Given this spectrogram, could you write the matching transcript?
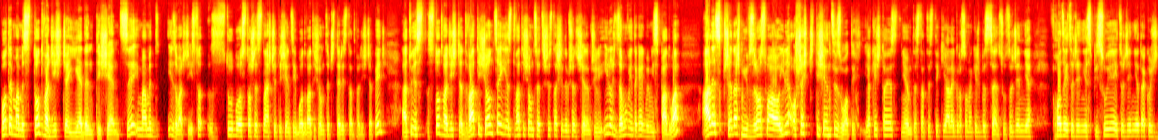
Potem mamy 121 tysięcy i mamy, i zobaczcie, i sto, tu było 116 tysięcy i było 2425, a tu jest 122 tysiące i jest 2377, czyli ilość zamówień tak jakby mi spadła, ale sprzedaż mi wzrosła o ile? O 6 tysięcy złotych. Jakieś to jest, nie wiem, te statystyki Allegro są jakieś bez sensu. Codziennie wchodzę i codziennie spisuję i codziennie to jakoś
